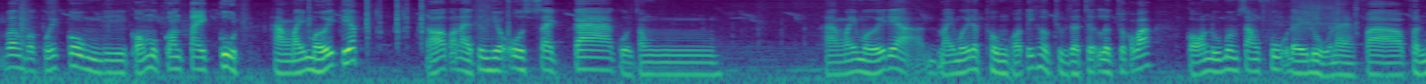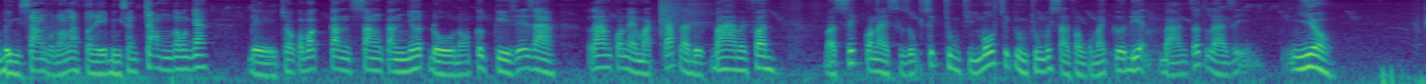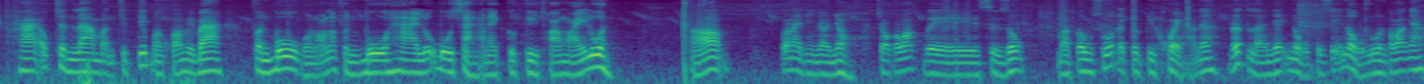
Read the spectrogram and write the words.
Vâng và cuối cùng thì có một con tay cụt, hàng máy mới tiếp. Đó, con này thương hiệu Osaka của dòng hàng máy mới đấy ạ. Máy mới đập thùng có tích hợp chụp giật trợ lực cho các bác có núm bơm xăng phụ đầy đủ này, và phần bình xăng của nó là phần bình xăng trong các bác nhá, để cho các bác căn xăng, căn nhớt đồ nó cực kỳ dễ dàng. Lam con này mặt cắt là được 30 phân, và xích con này sử dụng xích chung 91 xích dùng chung với sản phẩm của máy cơ điện, bán rất là dễ, nhiều. Hai ốc chân lam bạn trực tiếp bằng khóa 13 phần bô của nó là phần bô hai lỗ bô xả này, cực kỳ thoáng máy luôn. Đó, con này thì nhỏ nhỏ cho các bác về sử dụng mà công suất lại cực kỳ khỏe nữa. Rất là nhạy nổ và dễ nổ luôn các bác nhé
